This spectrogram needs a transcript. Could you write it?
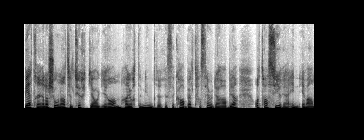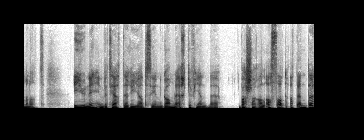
Bedre relasjoner til Tyrkia og Iran har gjort det mindre risikabelt for Saudi-Arabia å ta Syria inn i varmenatt. I juni inviterte Riyadh sin gamle erkefiende Bashar al-Assad tilbake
